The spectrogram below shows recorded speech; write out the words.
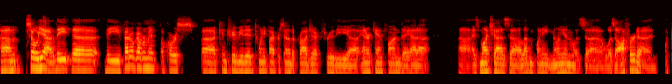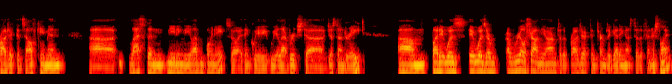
um, so yeah, the the the federal government, of course, uh, contributed 25% of the project through the uh, NRCan fund. They had a uh, as much as 11.8 uh, million was uh, was offered. Uh, the project itself came in less than needing the 11.8, so I think we we leveraged just under eight. Um, but it was it was a, a real shot in the arm to the project in terms of getting us to the finish line.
